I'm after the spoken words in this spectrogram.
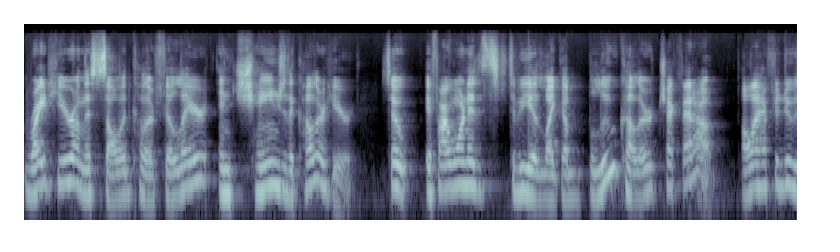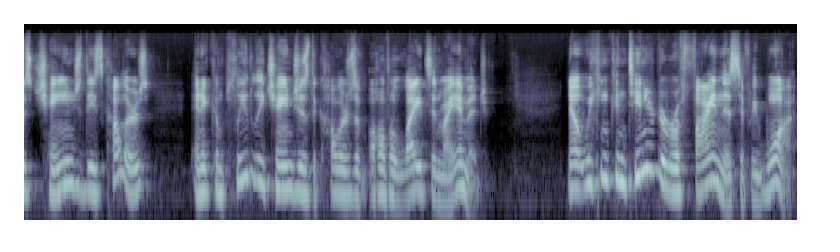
right here on this solid color fill layer and change the color here. So if I wanted it to be a, like a blue color, check that out. All I have to do is change these colors and it completely changes the colors of all the lights in my image. Now we can continue to refine this if we want.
